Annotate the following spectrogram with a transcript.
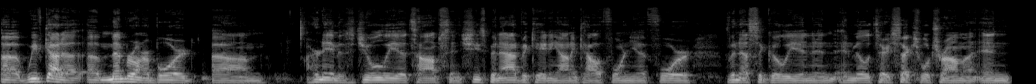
uh, we've got a, a, member on our board. Um, her name is Julia Thompson. She's been advocating out in California for Vanessa Guillen and, and military sexual trauma and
